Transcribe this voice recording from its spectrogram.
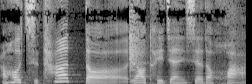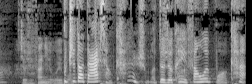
然后其他的要推荐一些的话，就是翻你的微博，不知道大家想看什么？对对，可以翻微博看。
